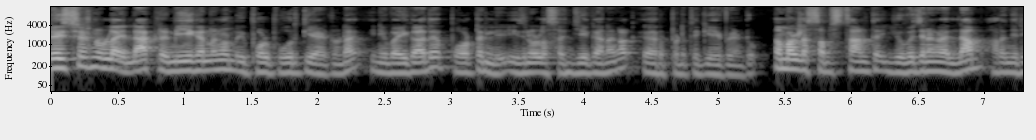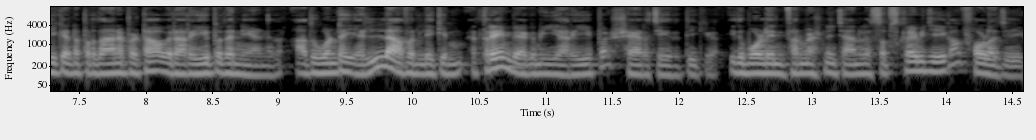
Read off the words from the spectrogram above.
രജിസ്ട്രേഷനുള്ള എല്ലാ ക്രമീകരണങ്ങളും ഇപ്പോൾ പൂർത്തിയായിട്ടുണ്ട്. ഇനി വൈകാതെ പോർട്ടലിൽ ഇതിനുള്ള സജ്ജീകരണങ്ങൾ ഏർപ്പെടുത്തുകയേ വേണ്ടു. നമ്മളുടെ സംസ്ഥാനത്തെ യുവജനങ്ങളെല്ലാം അറിഞ്ഞിരിക്കേണ്ട പ്രധാനപ്പെട്ട ഒരു അറിയിപ്പ് തന്നെയാണിത്. അതുകൊണ്ട് എല്ലാവരിലേക്കും എത്രയും വേഗം ഈ അറിയിപ്പ് ഷെയർ ചെയ്തെത്തിക്കുക. ഇതുപോലെ ഇൻഫർമേഷൻ ചാനൽ സബ്സ്ക്രൈബ് ചെയ്യുക ഫോളോ ചെയ്യുക.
